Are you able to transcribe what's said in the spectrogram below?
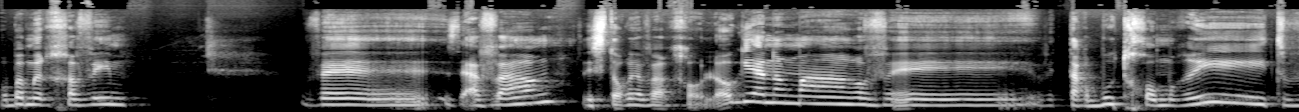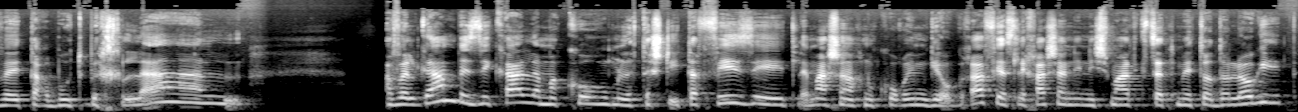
או במרחבים. וזה עבר, זה היסטוריה וארכיאולוגיה נאמר, ו... ותרבות חומרית, ותרבות בכלל, אבל גם בזיקה למקום, לתשתית הפיזית, למה שאנחנו קוראים גיאוגרפיה, סליחה שאני נשמעת קצת מתודולוגית,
